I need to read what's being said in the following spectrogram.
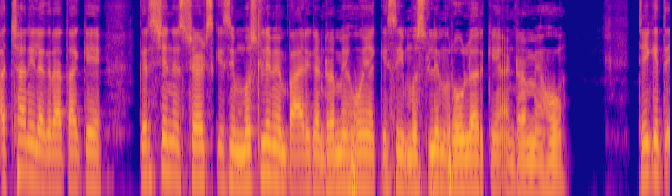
अच्छा नहीं लग रहा था कि क्रिश्चियन स्टेट्स किसी मुस्लिम एम्पायर के अंडर में हो या किसी मुस्लिम रूलर के अंडर में हो। ठीक है तो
